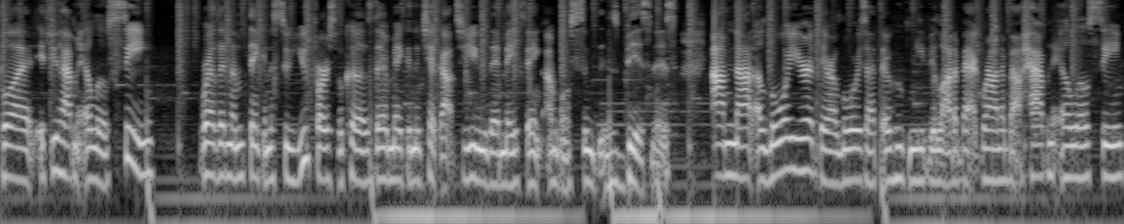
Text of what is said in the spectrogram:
but if you have an LLC rather than them thinking to sue you first because they're making the check out to you. They may think I'm going to sue this business. I'm not a lawyer. There are lawyers out there who can give you a lot of background about having an LLC.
